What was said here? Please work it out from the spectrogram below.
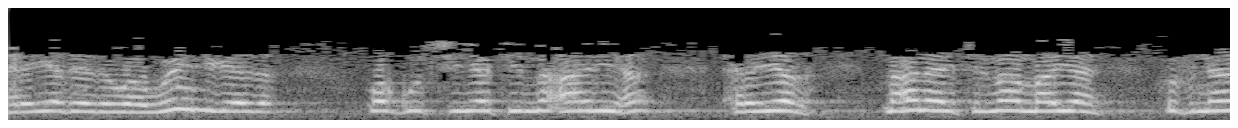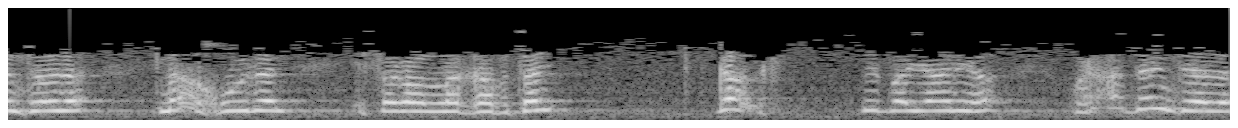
erayadeeda waa weynigeeda wa qudsiyati macaaniiha erayada macna ay tilmaamayaan hufnaantooda ma'khuudan isagoo la qabtay. Gaalka bibayaaniha war caddaynteeda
